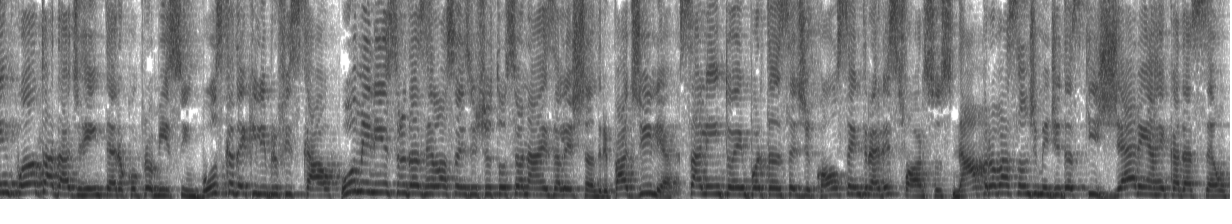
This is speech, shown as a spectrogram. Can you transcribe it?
Enquanto Haddad reitera o compromisso em busca do equilíbrio fiscal, o ministro das Relações Institucionais, Alexandre Padilha, salientou a importância de concentrar esforços na aprovação de medidas que gerem arrecadação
